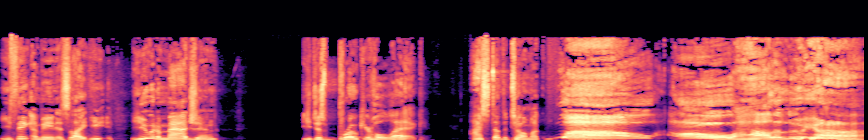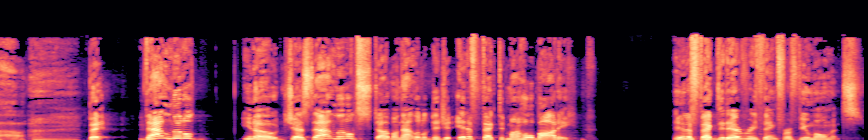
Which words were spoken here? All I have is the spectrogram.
You think, I mean, it's like you, you would imagine you just broke your whole leg. I stubbed the toe. I'm like, whoa, oh, hallelujah. But that little you know, just that little stub on that little digit, it affected my whole body. It affected everything for a few moments.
